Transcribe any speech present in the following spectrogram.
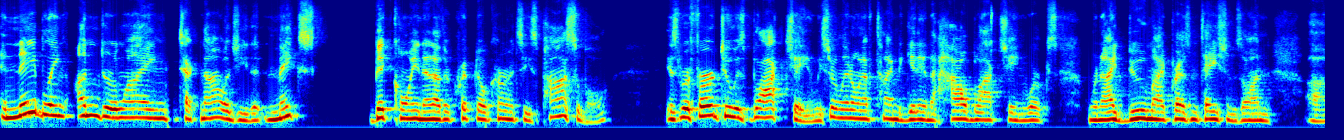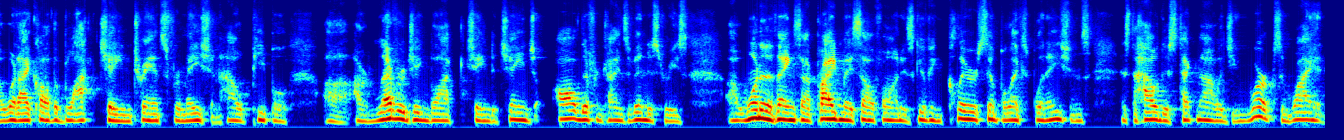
enabling underlying technology that makes Bitcoin and other cryptocurrencies possible is referred to as blockchain. We certainly don't have time to get into how blockchain works when I do my presentations on uh, what I call the blockchain transformation, how people uh, are leveraging blockchain to change all different kinds of industries. Uh, one of the things I pride myself on is giving clear, simple explanations as to how this technology works and why it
